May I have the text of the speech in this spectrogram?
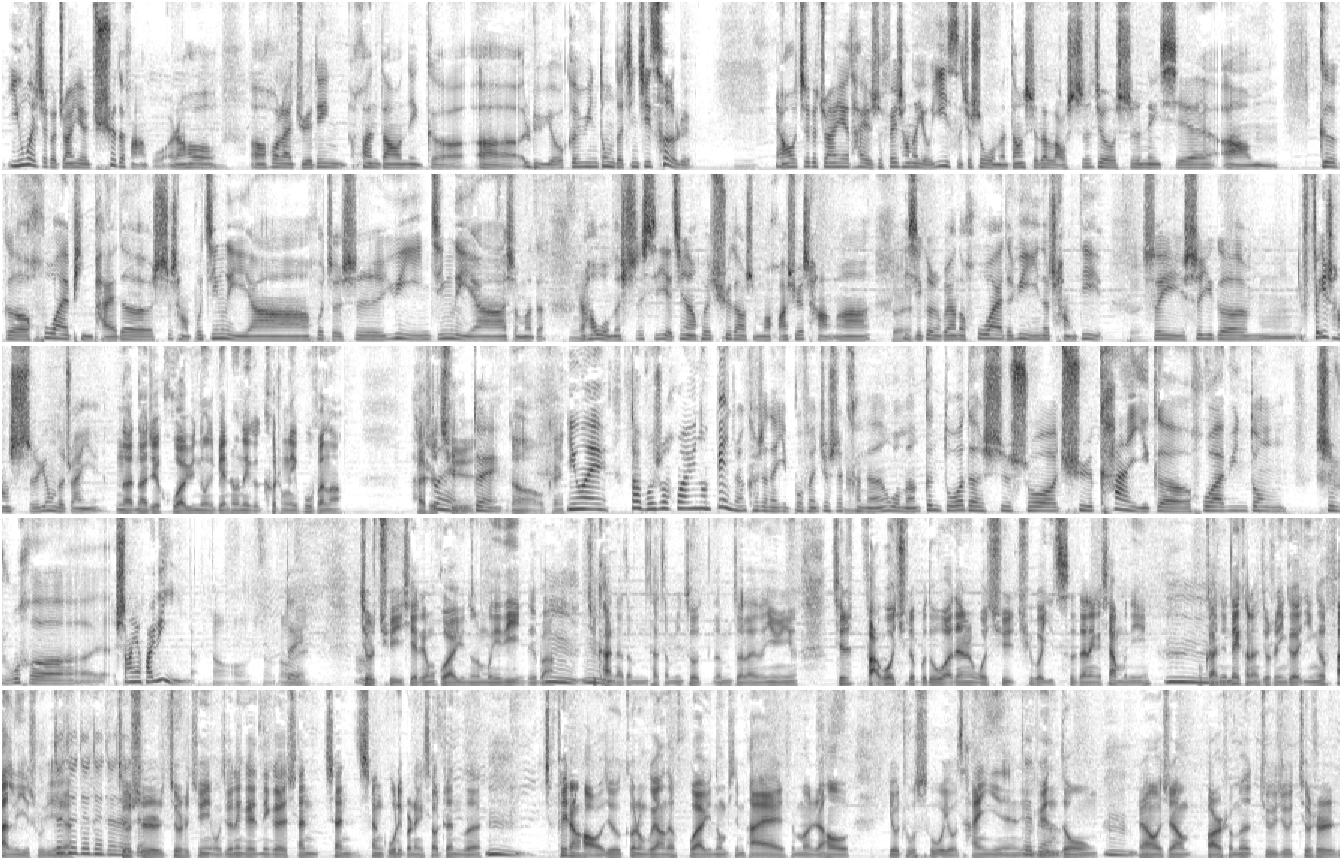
因为这个专业去的法国，然后嗯呃后来决定换到那个呃旅游跟运动的经济策略。嗯然后这个专业它也是非常的有意思，就是我们当时的老师就是那些嗯各个户外品牌的市场部经理呀、或者是运营经理啊什么的。嗯然后我们实习也经常会去到什么滑雪场啊，对以及各种各样的户外的运营的场地对，所以是一个嗯非常实用的专业。那那这户外运动就变成那个课程的一部分了，还是去对对，啊？OK，因为倒不是说户外运动变成课程的一部分，就是可嗯能我们更多的是说去看一个户外运动是如何商业化运营的。哦哦嗯对就是去一些这种户外运动的目的地，对吧？嗯，去看嗯。他怎么他怎么做怎么做来运营。其实法国我去的不多，但是我去去过一次，在那个夏慕尼，嗯，我感觉那可能就是一个一个范例，属于对对对对对对，对就是就是军，我觉得那个那个山山山谷里边那个小镇子嗯。非常好，就各种各样的户外运动品牌什么，然后有住宿，有餐饮，有运动，嗯。然后实际上玩什么就就就是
